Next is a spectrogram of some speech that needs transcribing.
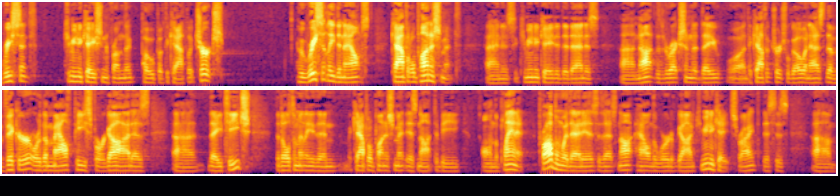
recent communication from the Pope of the Catholic Church, who recently denounced capital punishment. And it's communicated that that is uh, not the direction that they, uh, the Catholic Church will go, and as the vicar or the mouthpiece for God, as uh, they teach, that ultimately then capital punishment is not to be on the planet. The problem with that is, is that's not how the Word of God communicates, right? This is um,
